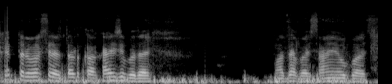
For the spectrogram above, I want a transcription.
ખેતર વસે, તડકા ખાય છે બધાય. માધાભાઈ સાંઈ ઊભા છે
